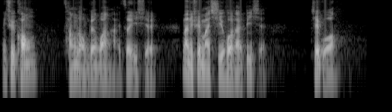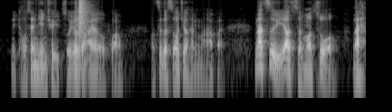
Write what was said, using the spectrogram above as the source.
你去空长荣跟万海这一些，那你去买期货来避险，结果。你头伸进去，左右都挨耳光，哦，这个时候就很麻烦。那至于要怎么做，来，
